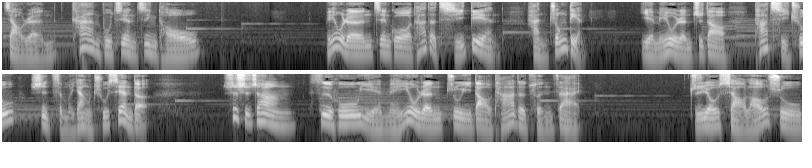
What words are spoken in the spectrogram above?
叫人。看不见尽头，没有人见过它的起点和终点，也没有人知道它起初是怎么样出现的。事实上，似乎也没有人注意到它的存在。只有小老鼠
